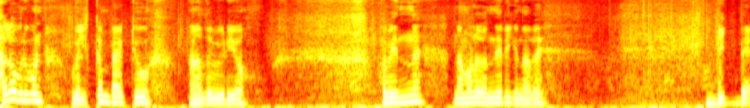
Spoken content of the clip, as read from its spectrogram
ഹലോ ഒരു one welcome back to another video അപ്പോൾ ഇന്ന് നമ്മൾ വന്നിരിക്കുന്നത് ബിഗ് ബേ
